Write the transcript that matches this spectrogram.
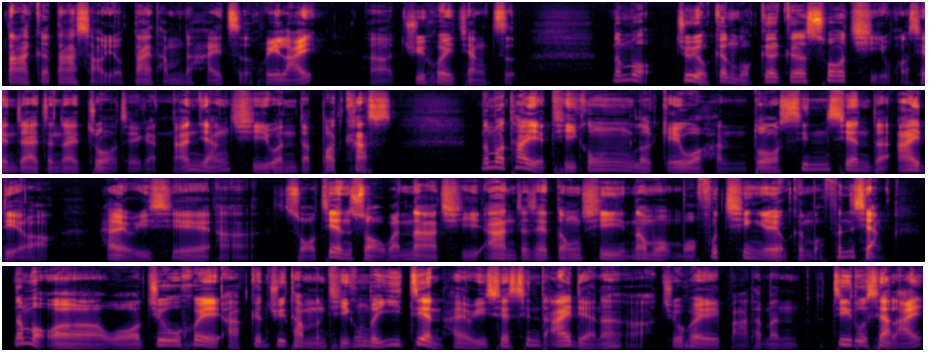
大哥大嫂有带他们的孩子回来啊，聚会这样子。那么就有跟我哥哥说起，我现在正在做这个南洋奇闻的 podcast。那么他也提供了给我很多新鲜的 idea 啊，还有一些啊所见所闻啊奇案这些东西。那么我父亲也有跟我分享。那么呃我就会啊根据他们提供的意见，还有一些新的 idea 呢啊，就会把他们记录下来，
